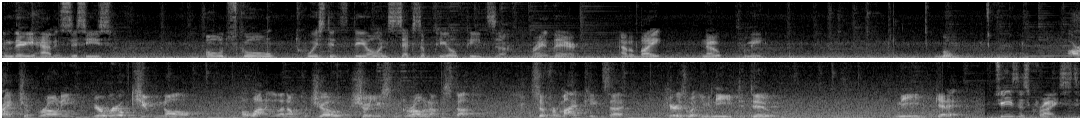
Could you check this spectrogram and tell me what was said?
And there you have it, sissies. Old school, twisted steel, and sex appeal pizza. Right there. Have a bite? Nope, for me. Boom. All right, jabroni, you're real cute and all, but why don't you let Uncle Joe show you some grown-up stuff? So for my pizza, here's what you need to do. Need, get it? Jesus Christ.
